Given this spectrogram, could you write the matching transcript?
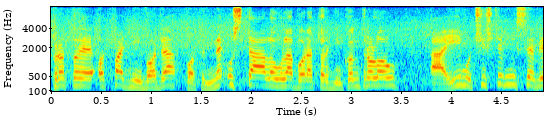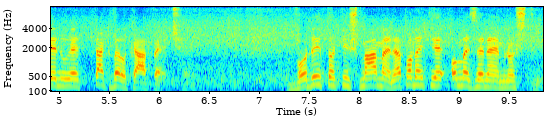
Proto je odpadní voda pod neustálou laboratorní kontrolou a jejímu čištění se věnuje tak velká péče. Vody totiž máme na planetě omezené množství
